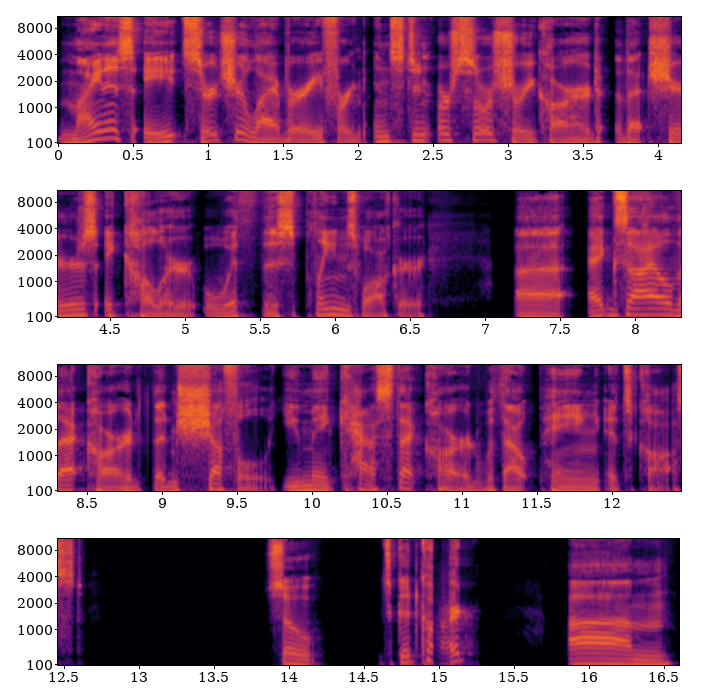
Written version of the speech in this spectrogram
Minus eight, search your library for an instant or sorcery card that shares a color with this planeswalker. Uh, exile that card, then shuffle. You may cast that card without paying its cost. So it's a good card. Um,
